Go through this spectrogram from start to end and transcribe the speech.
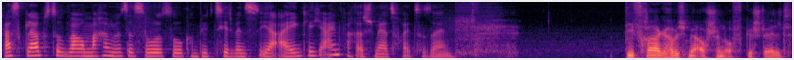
Was glaubst du, warum machen wir uns das so, so kompliziert, wenn es ja eigentlich einfach ist, schmerzfrei zu sein? Die Frage habe ich mir auch schon oft gestellt,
